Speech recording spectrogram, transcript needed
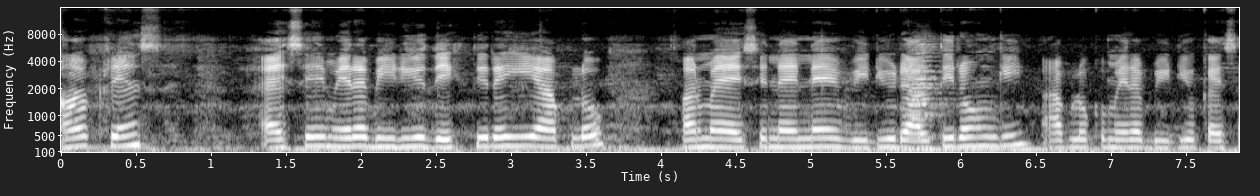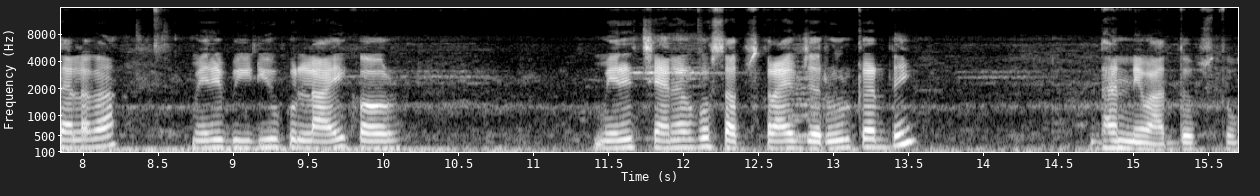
और फ्रेंड्स, ऐसे मेरा वीडियो देखते रहिए आप लोग। और मैं ऐसे नए नए वीडियो डालती रहूँगी। आप लोग को मेरा वीडियो कैसा लगा, मेरे वीडियो को लाइक और मेरे चैनल को सब्सक्राइब ज़रूर कर दें। धन्यवाद दोस्तों।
